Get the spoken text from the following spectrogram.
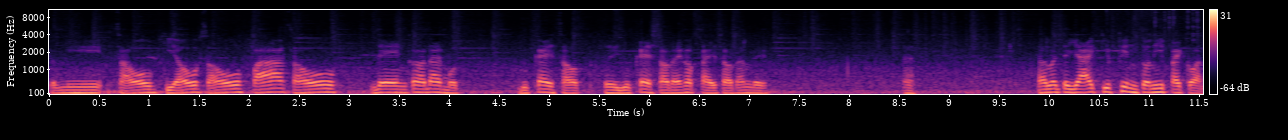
จะมีเสาเขียว เสาฟ้า เสาแดงก็ได้หมด อยู่ใกล้เสาเอออยู่ใกล้เสาไหนเข้าไปเสานั้นเลยแล้วเราจะย้ายกิฟฟินตัวนี้ไปก่อน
